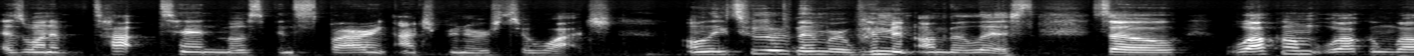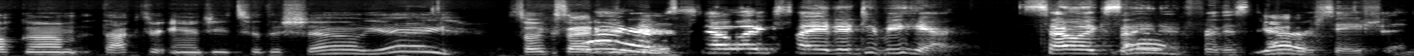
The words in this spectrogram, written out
as one of the top 10 most inspiring entrepreneurs to watch. Only two of them are women on the list. So, welcome, welcome, welcome, Dr. Angie, to the show. Yay! So excited to be here. So excited to be here. So excited yeah. for this conversation.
